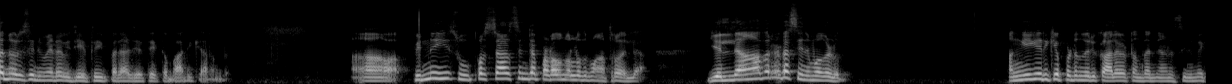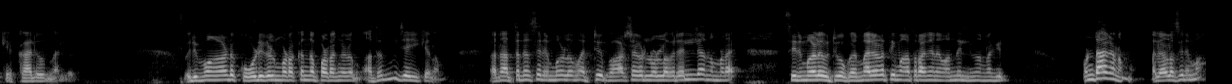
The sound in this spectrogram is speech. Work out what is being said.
തന്നെ ഒരു സിനിമയുടെ വിജയത്തെയും പരാജയത്തെയൊക്കെ ബാധിക്കാറുണ്ട്. പിന്നെ ഈ സൂപ്പർ സ്റ്റാർസിന്റെ പടം എന്നുള്ളത് മാത്രമല്ല എല്ലാവരുടെ സിനിമകളും അംഗീകരിക്കപ്പെടുന്ന ഒരു കാലഘട്ടം തന്നെയാണ് സിനിമയ്ക്ക് എക്കാലവും നല്ലത്. ഒരുപാട് കോടികൾ മുടക്കുന്ന പടങ്ങളും അതും വിജയിക്കണം. കാരണം അത്തരം സിനിമകൾ മറ്റ് ഭാഷകളിലുള്ളവരെല്ലാം നമ്മുടെ സിനിമകളെ ഉറ്റുപോക്കുക മലയാളത്തിൽ മാത്രം അങ്ങനെ വന്നില്ലെന്നുണ്ടെങ്കിൽ ഉണ്ടാകണം. മലയാള സിനിമ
